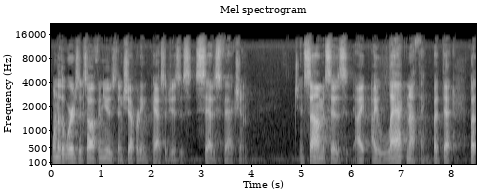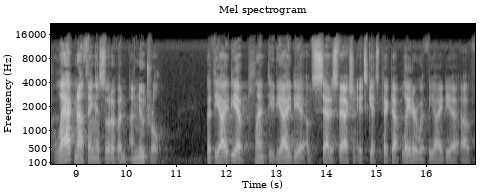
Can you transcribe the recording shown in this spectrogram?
One of the words that's often used in shepherding passages is satisfaction. In Psalm it says, I, I lack nothing. But that but lack nothing is sort of a, a neutral. But the idea of plenty, the idea of satisfaction, it gets picked up later with the idea of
